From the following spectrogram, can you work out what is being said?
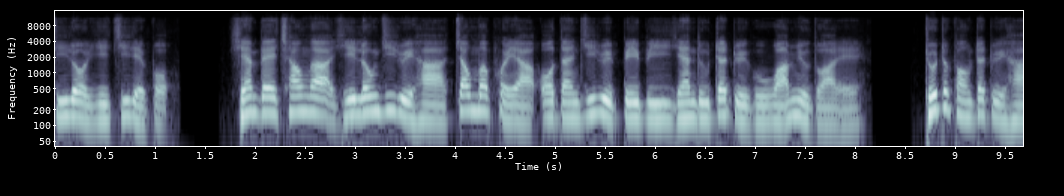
တီးတော့ရေကြီးတယ်ပေါ့ရန်ပယ်ချောင်းကရေလုံးကြီးတွေဟာကြောက်မက်ဖွယ်ရာအော်တန်ကြီးတွေပေးပြီးရန်သူတက်တွေကိုဝါမြူသွားတယ်ဒုတက်ပေါင်တက်တွေဟာ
